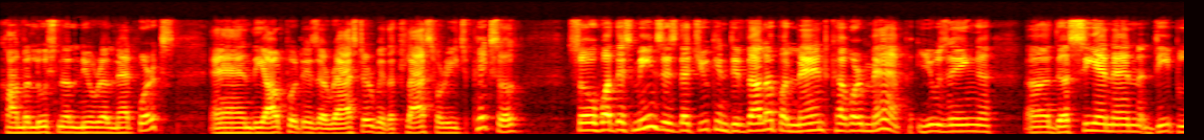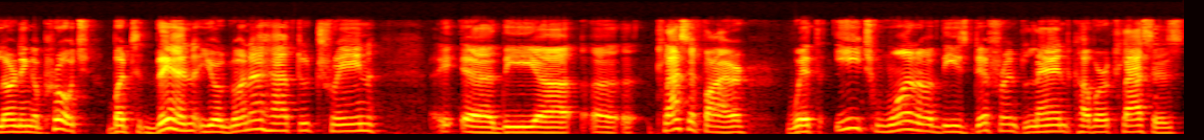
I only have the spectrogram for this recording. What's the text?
convolutional neural networks and the output is a raster with a class for each pixel. So what this means is that you can develop a land cover map using uh, the CNN deep learning approach, but then you're going to have to train the uh, uh, classifier with each one of these different land cover classes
